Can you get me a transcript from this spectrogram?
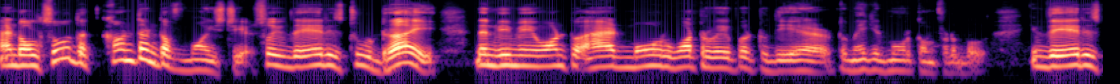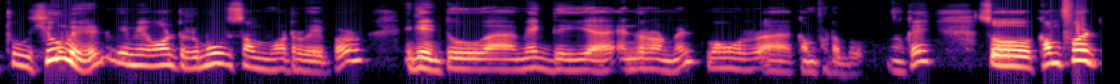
and also the content of moisture. So, if the air is too dry then we may want to add more water vapor to the air to make it more comfortable. If the air is too humid we may want to remove some water vapor again to uh, make the uh, environment more uh, comfortable. Okay. So, comfort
